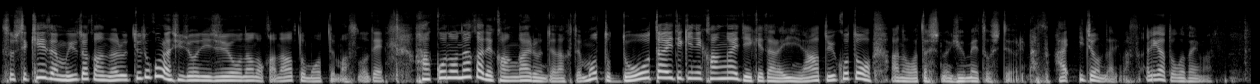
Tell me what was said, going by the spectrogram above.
そして経済も豊かになるというところは非常に重要なのかなと思ってますので箱の中で考えるんじゃなくてもっと動体的に考えていけたらいいなということをあの私の夢としております。はい以上になります。ありがとうございます。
